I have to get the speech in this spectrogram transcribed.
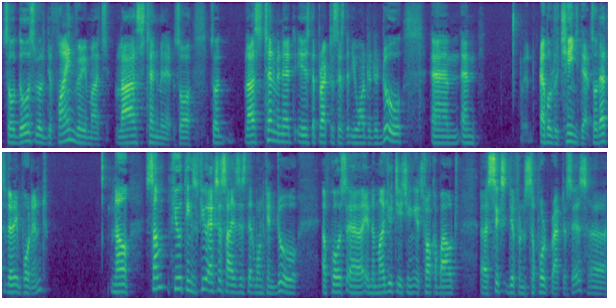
So those will define very much last 10 minutes so so last 10 minutes is the practices that you wanted to do and and able to change that. So that's very important. Now, some few things, few exercises that one can do. Of course, uh, in the Maju teaching, it's talk about uh, six different support practices uh,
